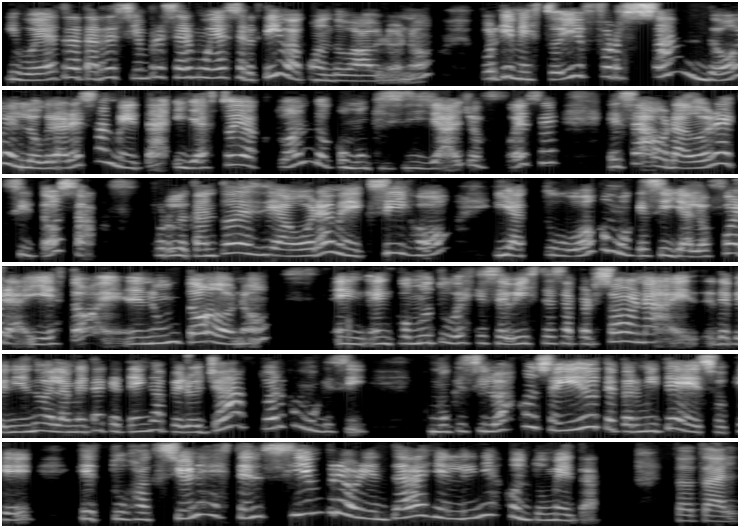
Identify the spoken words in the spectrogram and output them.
y voy a tratar de siempre ser muy asertiva cuando hablo, ¿no? Porque me estoy esforzando en lograr esa meta y ya estoy actuando como que si ya yo fuese esa oradora exitosa. Por lo tanto, desde ahora me exijo y actúo como que si ya lo fuera. Y esto en un todo, ¿no? En, cómo tú ves que se viste esa persona, eh, dependiendo de la meta que tenga, pero ya actuar como que sí, como que si lo has conseguido te permite eso, que, tus acciones estén siempre orientadas y en líneas con tu meta. Total.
